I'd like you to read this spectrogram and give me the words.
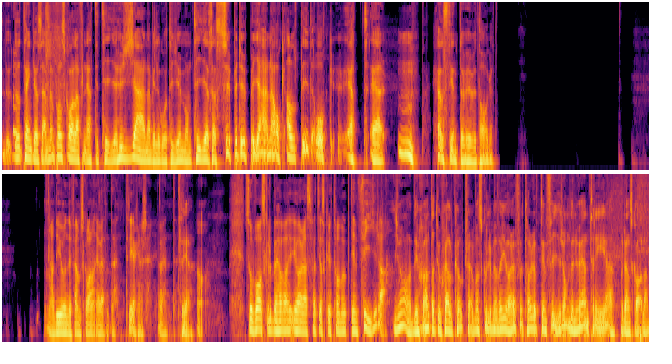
då tänker jag så här, men på en skala från 1 till 10, hur gärna vill du gå till gym om 10 är så här superduper gärna och alltid och 1 är mm, helst inte överhuvudtaget? Ja, det är under fem-skalan, jag vet inte. Tre kanske? Jag vet inte. Tre? Ja. Så vad skulle behöva göras för att jag skulle ta mig upp till en fyra? Ja, det är skönt att du själv coachar. Vad skulle du behöva göra för att ta dig upp till en fyra om det nu är en trea på den skalan?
